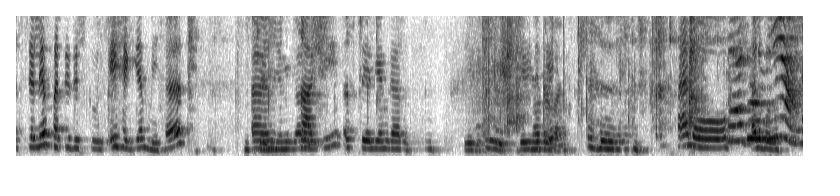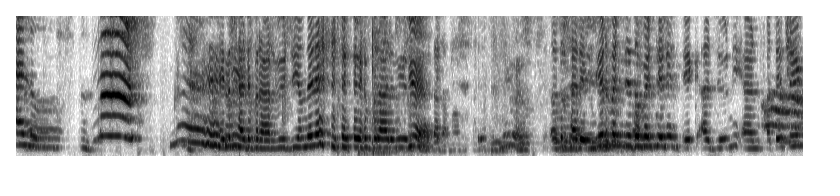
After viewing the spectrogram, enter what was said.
ਅਸੀਂ ਚੱਲੇ ਆ ਫਤਿਹ ਦੇ ਸਕੂਲ ਇਹ ਹੈਗੀ ਆ Mehar. Saki Australian girl hello hello ਬੋਲੋ ਹੈਲੋ ਇਧਰ ਸਾਡੇ ਬਰਾੜ ਵੀਰ ਜੀ ਆਉਂਦੇ ਨੇ ਬਰਾੜ ਵੀਰ ਜੀ ਉਧਰ ਸਾਡੇ ਇੰਡੀਅਨ ਬੱਚੇ ਤੋਂ ਬੈਠੇ ਨੇ ਇੱਕ ਅਜੂਨੀ ਐਂਡ ਫਤਿਹ ਸਿੰਘ।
